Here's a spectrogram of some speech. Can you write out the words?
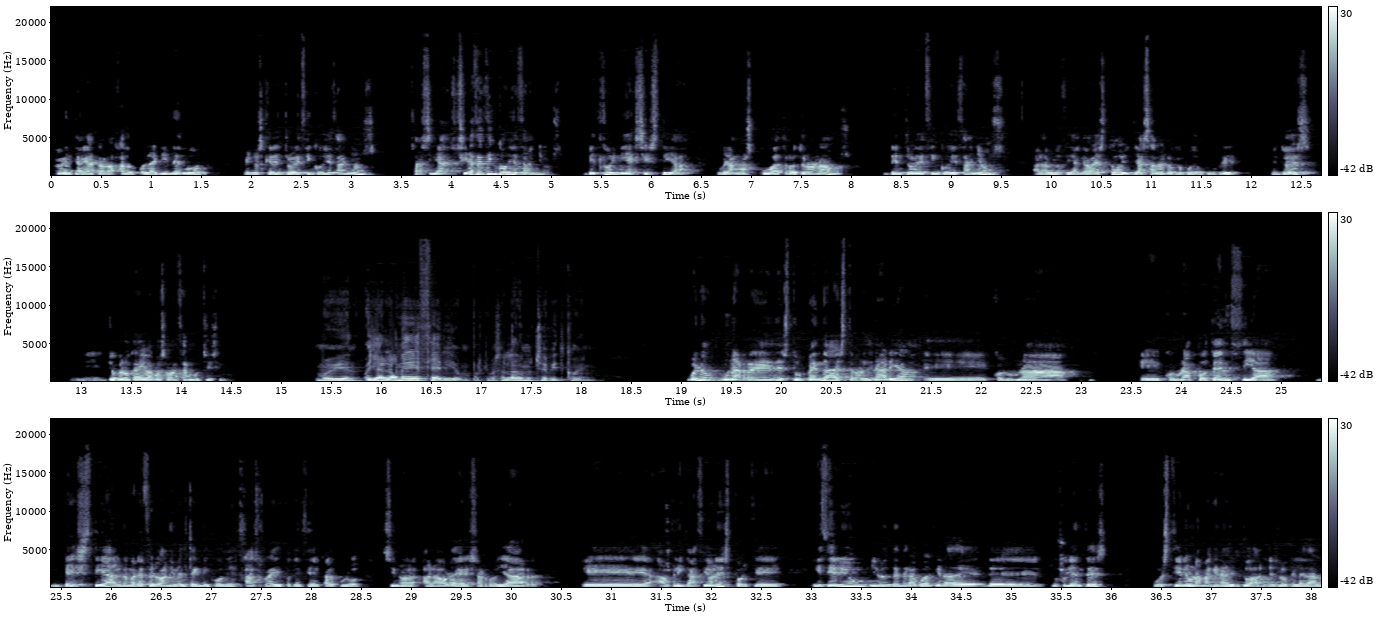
realmente haya trabajado con Lightning Network, pero es que dentro de 5 o 10 años, o sea, si, si hace 5 o 10 años Bitcoin ni existía, hubiéramos cuatro tronados, dentro de 5 o 10 años a la velocidad que va esto, ya sabes lo que puede ocurrir. Entonces, eh, yo creo que ahí vamos a avanzar muchísimo. Muy bien. Oye, háblame de Ethereum, porque hemos hablado mucho de Bitcoin. Bueno, una red estupenda, extraordinaria, eh, con, una, eh, con una potencia bestial, no me refiero a nivel técnico de hash rate y potencia de cálculo, sino a la hora de desarrollar aplicaciones, porque Ethereum, y lo entenderá cualquiera de, tus oyentes, pues tiene una máquina virtual, es lo que le da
